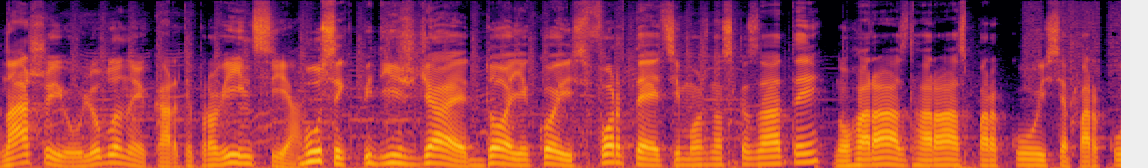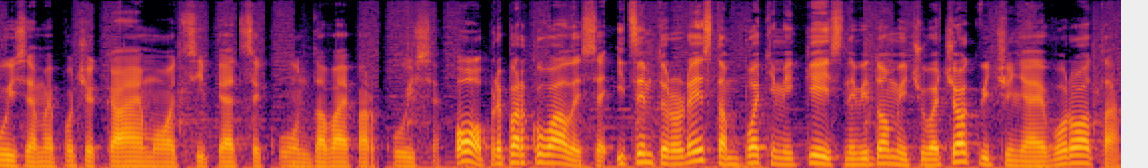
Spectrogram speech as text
Нашої улюбленої карти провінція. Бусик під'їжджає до якоїсь фортеці, можна сказати. Ну, гаразд, гаразд, паркуйся, паркуйся. Ми почекаємо ці 5 секунд. Давай паркуйся. О, припаркувалися. І цим терористам потім якийсь невідомий чувачок відчиняє ворота.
